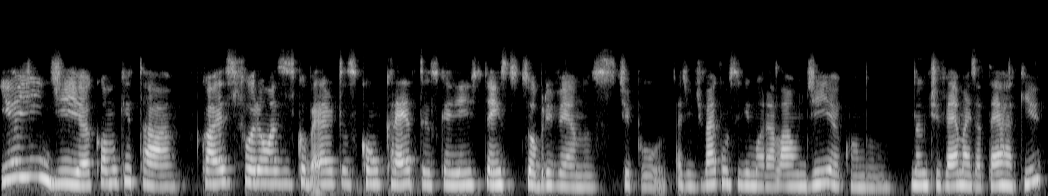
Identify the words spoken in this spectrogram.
E hoje em dia, como que tá? Quais foram as descobertas concretas que a gente tem sobre Vênus? Tipo, a gente vai conseguir morar lá um dia quando não tiver mais a Terra aqui?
